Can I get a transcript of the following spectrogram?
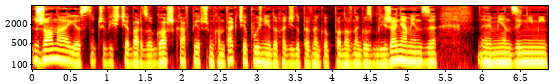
Żona jest oczywiście bardzo gorzka w pierwszym kontakcie, później dochodzi do pewnego ponownego zbliżenia między, między nimi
